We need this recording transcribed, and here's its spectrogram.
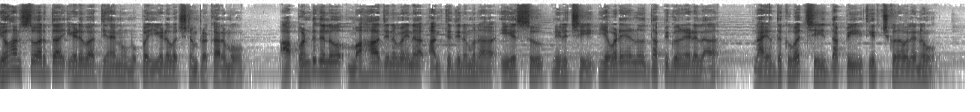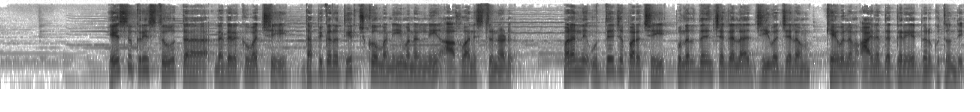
యోహాన్ స్వార్త ఏడవ అధ్యాయము ముప్పై ఏడవ వచనం ప్రకారము ఆ పండుగలో మహాదినమైన అంత్యదినమున యేసు నిలిచి ఎవడైనను దప్పికొనేడలా నా యొద్దకు వచ్చి దప్పి తీర్చుకునవలెను. యేసుక్రీస్తు తన దగ్గరకు వచ్చి దప్పికను తీర్చుకోమని మనల్ని ఆహ్వానిస్తున్నాడు. మనల్ని ఉత్తేజపరచి పునరుద్ధరించగల జీవజలం కేవలం ఆయన దగ్గరే దొరుకుతుంది.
